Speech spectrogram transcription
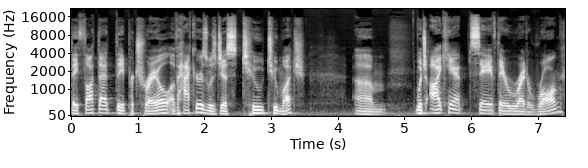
they thought that the portrayal of hackers was just too too much. Um, which I can't say if they were right or wrong.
